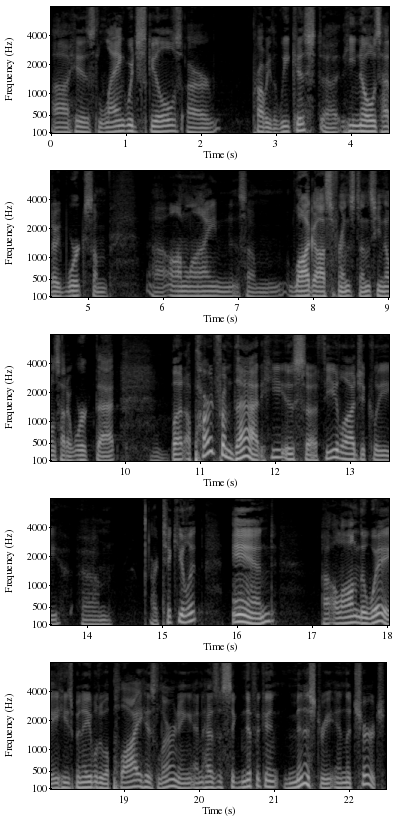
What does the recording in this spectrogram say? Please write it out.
Uh, his language skills are probably the weakest. Uh, he knows how to work some uh, online, some Logos, for instance. He knows how to work that. Mm. But apart from that, he is uh, theologically um, articulate and uh, along the way, he's been able to apply his learning and has a significant ministry in the church.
